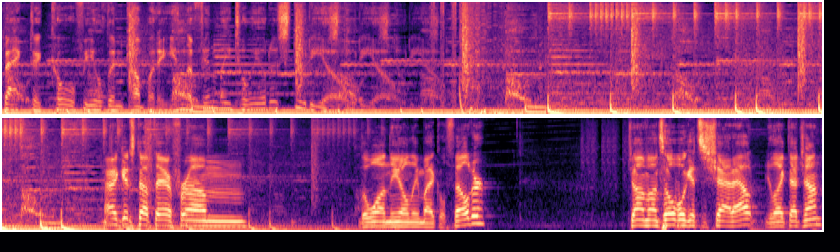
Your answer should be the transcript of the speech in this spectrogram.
back to Cofield and Company in the Findlay Toyota studio. studio. All right, good stuff there from the one, the only Michael Felder. John Von Tobel gets a shout out. You like that, John?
